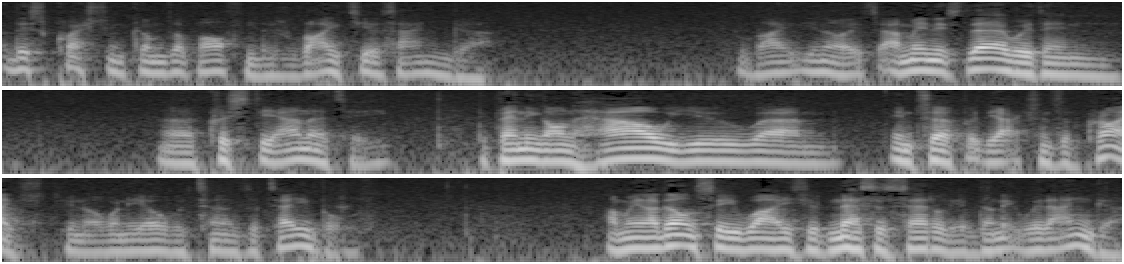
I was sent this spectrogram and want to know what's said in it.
This question comes up often. This righteous anger. Right, you know. It's. I mean, it's there within uh, Christianity, depending on how you um, interpret the actions of Christ. You know, when he overturns the tables. I mean, I don't see why he should necessarily have done it with anger.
